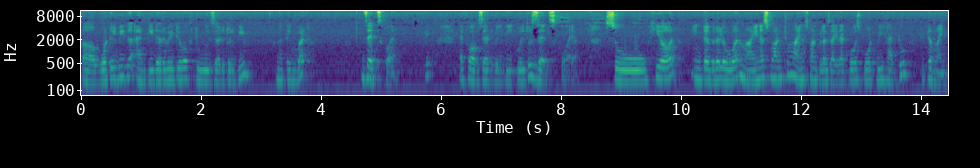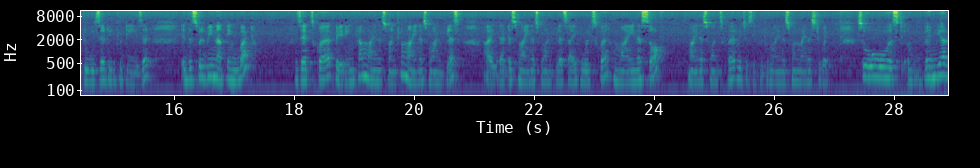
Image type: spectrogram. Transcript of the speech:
Uh, what will be the antiderivative of 2z it will be nothing but z square right? F of z will be equal to z square. So here integral over minus 1 to minus 1 plus i that was what we had to determine 2z into dz this will be nothing but z square varying from minus 1 to minus 1 plus i that is minus 1 plus i whole square minus of minus 1 square which is equal to minus 1 minus 2i so when we are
